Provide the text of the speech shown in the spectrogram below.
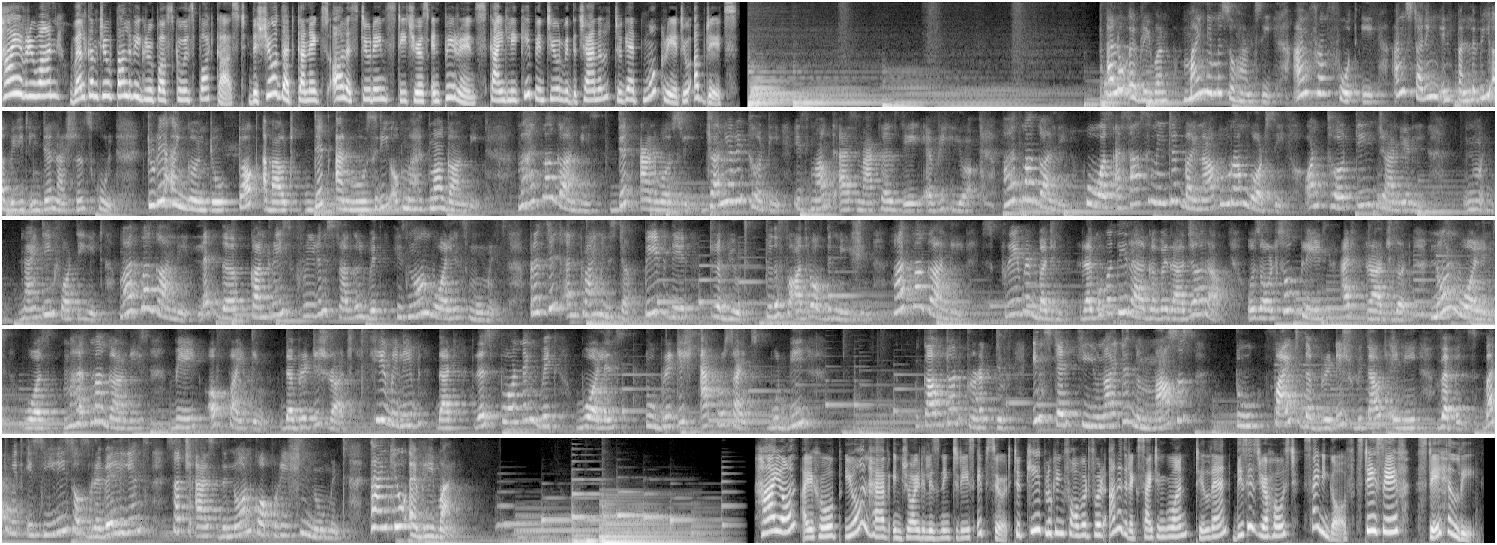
Hi everyone, welcome to Pallavi Group of Schools podcast, the show that connects all students, teachers, and parents. Kindly keep in tune with the channel to get more creative updates. Hello everyone, my name is Sohansi. I'm from 4th A. I'm studying in Pallavi Avid International School. Today I'm going to talk about death anniversary of Mahatma Gandhi. Mahatma Gandhi's death anniversary, January 30, is marked as Martyrs' Day every year. Mahatma Gandhi, who was assassinated by Nathuram Godse on 30 January mm, 1948, Mahatma Gandhi led the country's freedom struggle with his non-violence movements. President and Prime Minister paid their tribute to the father of the nation. Mahatma Gandhi's favorite bhajan, Raghupati Raghava Rajaram, was also played at Rajghat. Non-violence was Mahatma Gandhi's way of fighting the British Raj. He believed that responding with violence to British acrocides would be counterproductive. Instead, he united the masses to fight the British without any weapons, but with a series of rebellions such as the non-cooperation movement. Thank you everyone. Hi all, I hope you all have enjoyed listening today's episode. To keep looking forward for another exciting one, till then, this is your host signing off. Stay safe, stay healthy.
